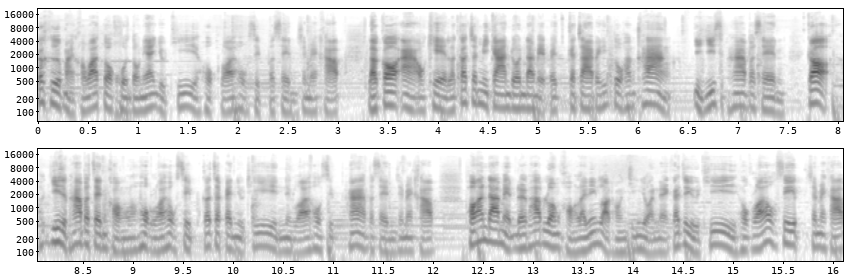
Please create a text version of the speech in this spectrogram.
ก็คือหมายความว่าตัวคูณตรงเนี้ยอยู่ที่ 660%ใช่ไหมครับแล้วก็อ่าโอเค แล้วก็จะมีการโดนดาเมจไปกระจายไปที่ตัวข้างๆอีก 25ก็ 25%ของ 660 ก็จะเป็นอยู่ที่ 165%ใช่ไหมครับ เพราะงั้นดาเมจโดยภาพรวมของ Lightning Rod ของจิงหยวนเนี่ยก็จะอยู่ที่ 660 ใช่ไหมครับ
